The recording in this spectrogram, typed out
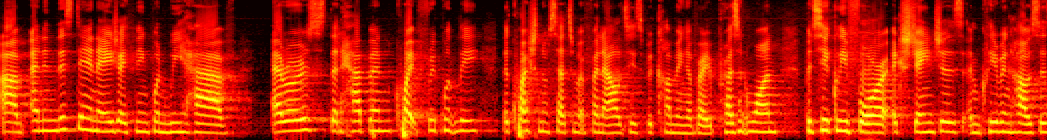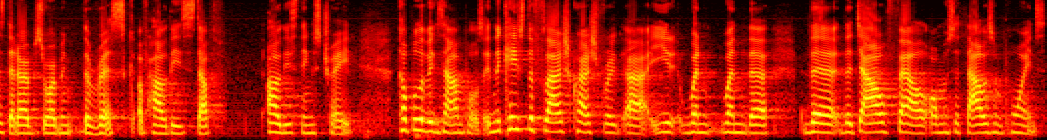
Um, and in this day and age, I think when we have errors that happen quite frequently, the question of settlement finality is becoming a very present one, particularly for exchanges and clearinghouses that are absorbing the risk of how these stuff, how these things trade. A couple of examples. In the case of the flash crash, for, uh, when, when the, the, the Dow fell almost a thousand points,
